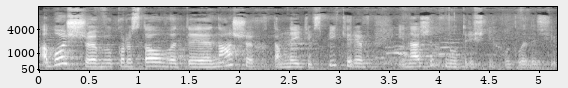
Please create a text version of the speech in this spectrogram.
або ж використовувати наших там нейтів спікерів і наших внутрішніх викладачів.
